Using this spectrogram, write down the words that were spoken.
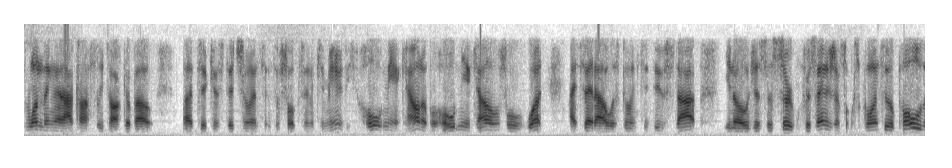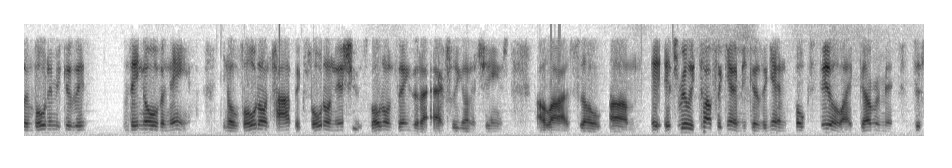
one thing that I constantly talk about uh, to constituents and to folks in the community. Hold me accountable. Hold me accountable for what I said I was going to do. Stop, you know, just a certain percentage of folks going to the polls and voting because they they know of a name. You know, vote on topics, vote on issues, vote on things that are actually going to change our lives. So um, it, it's really tough again because again, folks feel like government just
